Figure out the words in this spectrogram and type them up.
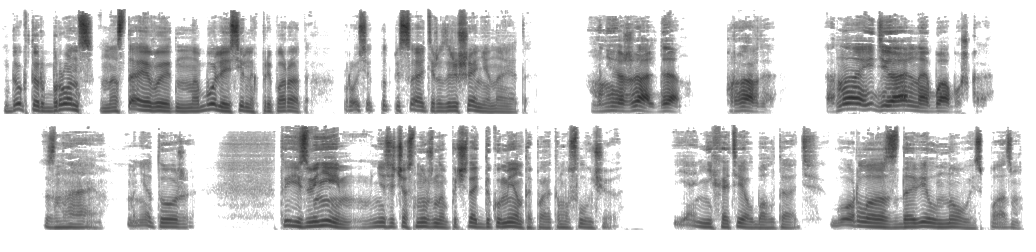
Доктор Бронс настаивает на более сильных препаратах. Просит подписать разрешение на это. «Мне жаль, Дэн. Правда. Она идеальная бабушка». «Знаю. Мне тоже. Ты извини, мне сейчас нужно почитать документы по этому случаю». Я не хотел болтать. Горло сдавил новый спазм.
